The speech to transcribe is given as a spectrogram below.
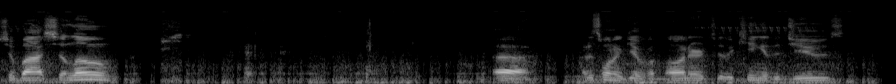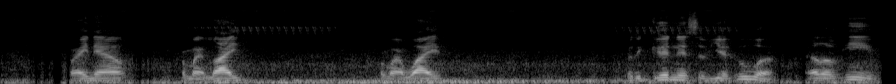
Shabbat Shalom. Uh, I just want to give honor to the King of the Jews right now for my life, for my wife, for the goodness of Yahuwah, Elohim.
